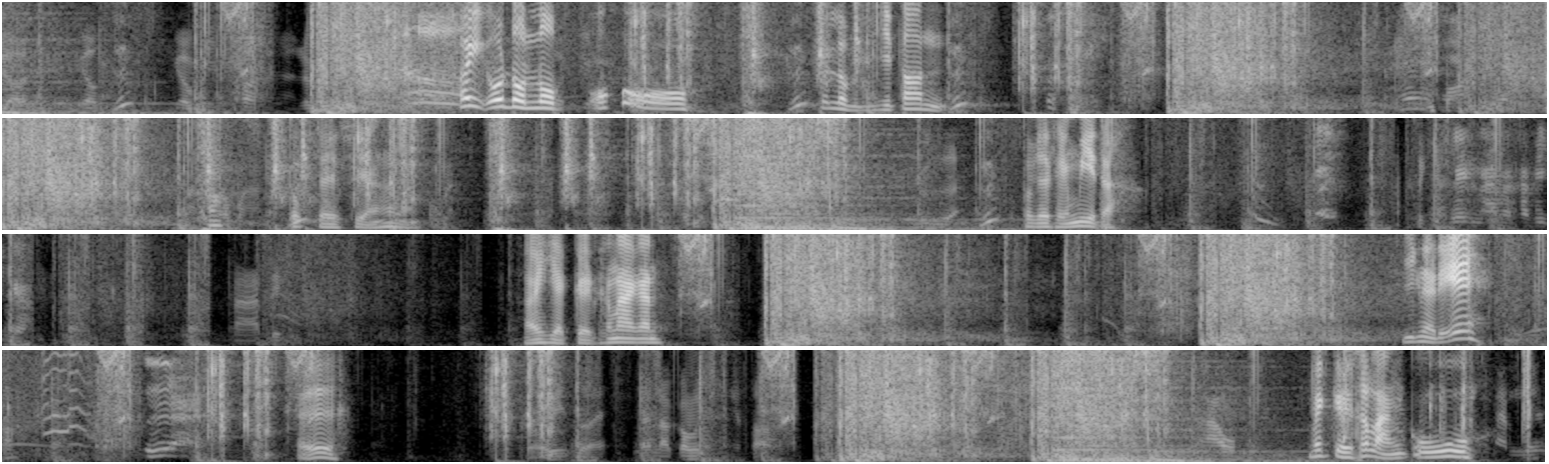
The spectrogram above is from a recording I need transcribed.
โดนเกือบเกือบวิ่งเข้าหาลูกเฮ้ยโอ้โดนหลบ โอ้โหเป็นหลบดิจิตอลตกใจเสียงข้างหลังเอือตกใจเสียงมีดอะ เล่นน้ำนะครับพี่กัน นาเด็ก ไอ้เหี้ยเกิดข้างหน้ากัน ยิงหน่อยดิ เอื้อเออสวยพี่สวยแล้วเราก็ไปกินกันต่อเอาไม่เกิดข้างหลังกู แป๊บนึง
